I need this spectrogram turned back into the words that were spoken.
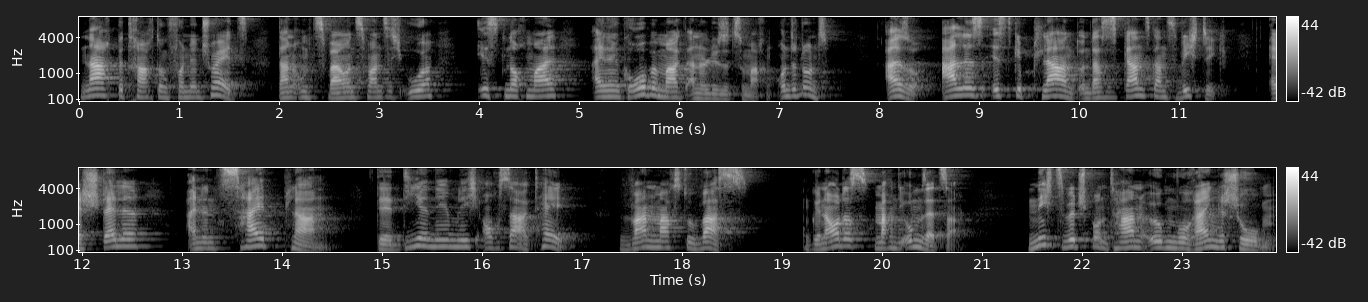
Nachbetrachtung von den Trades. Dann um 22 Uhr ist nochmal eine grobe Marktanalyse zu machen und und und. Also, alles ist geplant und das ist ganz, ganz wichtig. Erstelle einen Zeitplan, der dir nämlich auch sagt, hey, wann machst du was? Und genau das machen die Umsetzer. Nichts wird spontan irgendwo reingeschoben,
